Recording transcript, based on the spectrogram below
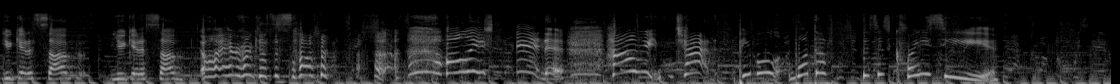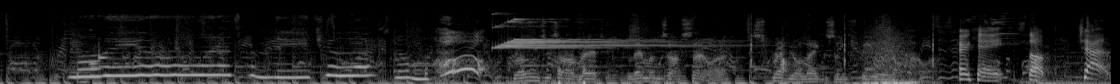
You get a sub. You get a sub. Oh, everyone gets a sub. people? What the? this is crazy. More you, I don't need your life no more. Roses are red, lemons are sour. Spread your legs and feel the power. Okay, stop. Chat,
